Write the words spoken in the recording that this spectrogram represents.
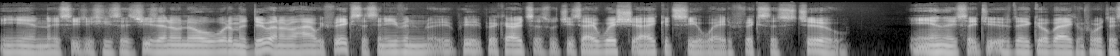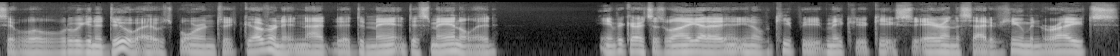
And she says, geez, I don't know what I'm going to do. I don't know how we fix this. And even Picard says, well, geez, I wish I could see a way to fix this too. And they say, they go back and forth. They say, well, what are we going to do? I was born to govern it, not demand, dismantle it. And Picard says, well, I got to, you know, keep, make, err on the side of human rights.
